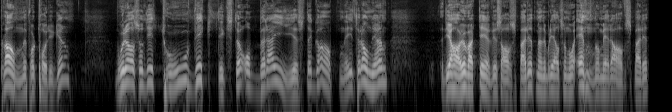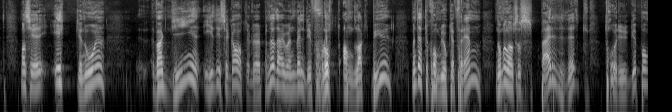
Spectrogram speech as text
planene for torget. Hvor altså de to viktigste og breieste gatene i Trondheim de har jo vært delvis avsperret, men det blir altså nå enda mer avsperret. Man ser ikke noe verdi i disse gateløpene. Det er jo en veldig flott anlagt by, men dette kommer jo ikke frem. Når man altså sperrer torget på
